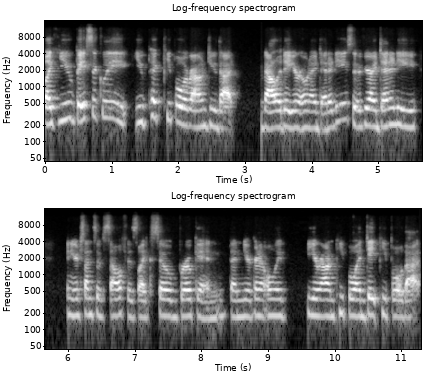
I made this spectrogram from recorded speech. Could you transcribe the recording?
like you basically you pick people around you that validate your own identity so if your identity and your sense of self is like so broken then you're to only be around people and date people that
